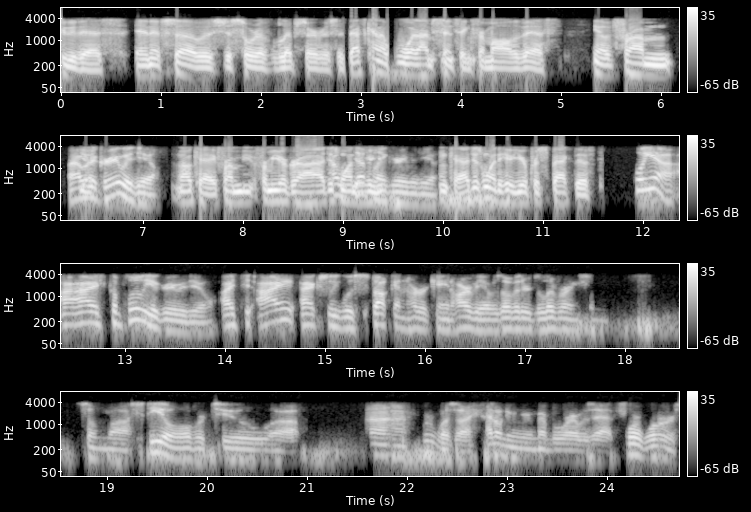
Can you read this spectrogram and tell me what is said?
to this, and if so, it's just sort of lip service. That's kind of what I'm sensing from all of this. You know, from I would know, agree with you. Okay, from from your grad, I just I wanted definitely to hear, agree with you. Okay, I just wanted to hear your perspective. Well, yeah, I, I completely agree with you. I, t- I actually was stuck in Hurricane Harvey. I was over there delivering some some uh, steel over to uh, uh, where was I? I don't even remember where I was at. Fort Worth.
